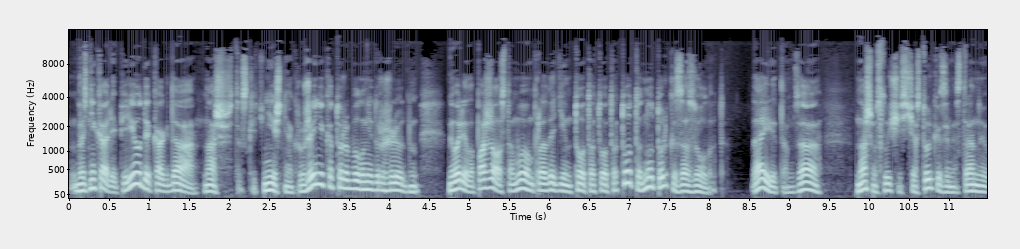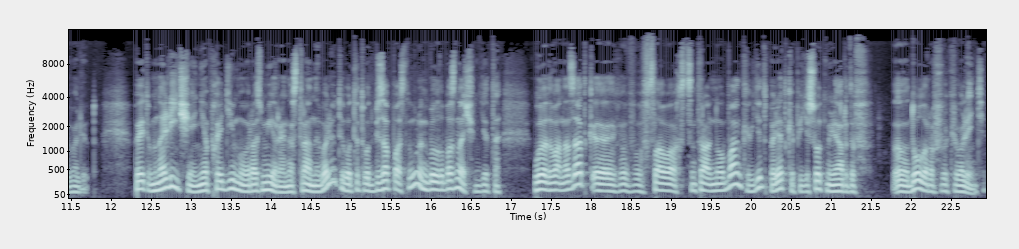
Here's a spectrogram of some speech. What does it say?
возникали периоды, когда наше, так сказать, внешнее окружение, которое было недружелюбным, говорило, пожалуйста, мы вам продадим то-то, то-то, то-то, но только за золото, да, или там за, в нашем случае сейчас только за иностранную валюту. Поэтому наличие необходимого размера иностранной валюты, вот этот вот безопасный уровень был обозначен где-то года два назад э, в словах Центрального банка, где-то порядка 500 миллиардов долларов в эквиваленте.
